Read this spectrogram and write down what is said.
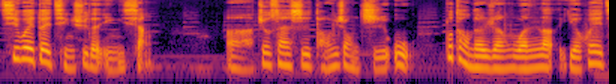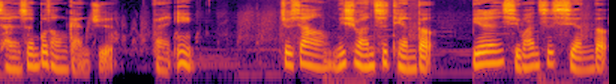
气味对情绪的影响，啊、就算是同一种植物，不同的人闻了也会产生不同感觉反应。就像你喜欢吃甜的，别人喜欢吃咸的。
